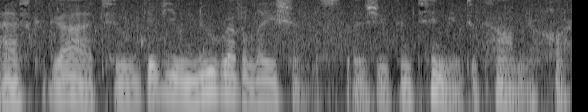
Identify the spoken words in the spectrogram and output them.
Ask God to give you new revelations as you continue to calm your heart.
